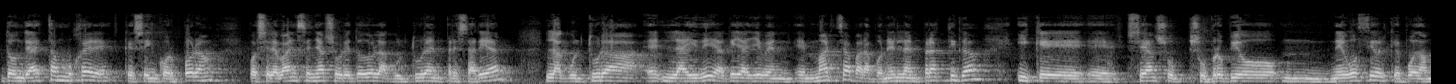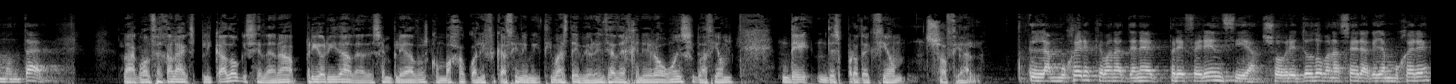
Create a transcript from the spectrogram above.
donde a estas mujeres que se incorporan pues se les va a enseñar sobre todo la cultura empresarial, la cultura, eh, la idea que ellas lleven en marcha para ponerla en práctica y que eh, sean su, propio mm, negocio el que puedan montar. La concejala ha explicado que se dará prioridad a desempleados con baja cualificación y víctimas de violencia de género o en situación de desprotección social. Las mujeres que van a tener preferencia, sobre todo, van a ser aquellas mujeres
